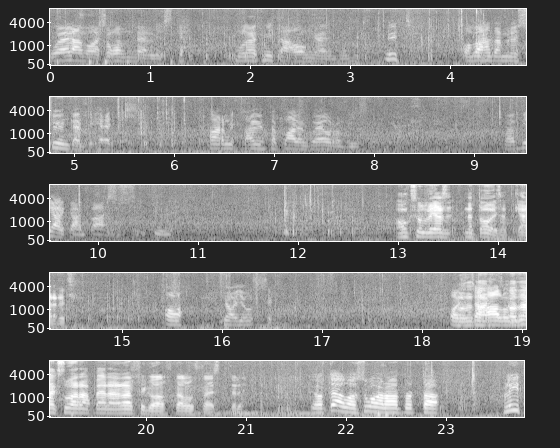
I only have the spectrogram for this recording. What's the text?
mun elämä olisi onnellista. Mulla ei olisi mitään ongelmia. Nyt on vähän tämmönen synkempi hetki. Harmittaa yhtä paljon kuin Euroviisien jälkeen. Mä en vieläkään päässyt siitä yli. Onko sulla vielä ne toiset kärryt? Oh, no Jussi. Oisit sä Otetaanko, halunnut? otetaanko suoraan perään Raffigolf kalustoesittely? Joo, täällä on suoraan tota Flip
